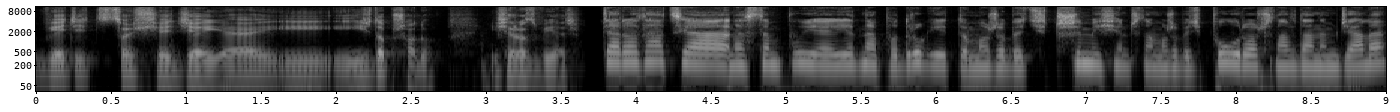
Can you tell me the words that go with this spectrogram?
wiedzieć, co się dzieje i, i, iść do przodu i się rozwijać. Ta rotacja następuje jedna po drugiej, to może być trzymiesięczna, może być półroczna w danym dziale,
